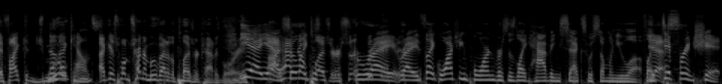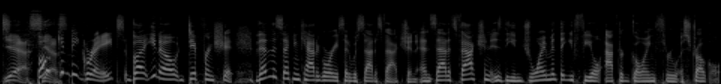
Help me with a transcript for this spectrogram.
if I could, No, move, that counts. I guess I'm trying to move out of the pleasure category. Yeah, yeah. I have so no like just- pleasures. right, right. It's like watching porn versus like having sex with someone you love. Like Yes. different shit. Yes, Both yes. can be great, but you know, different shit. Then the second category he said was satisfaction. And satisfaction is the enjoyment that you feel after going through a struggle,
